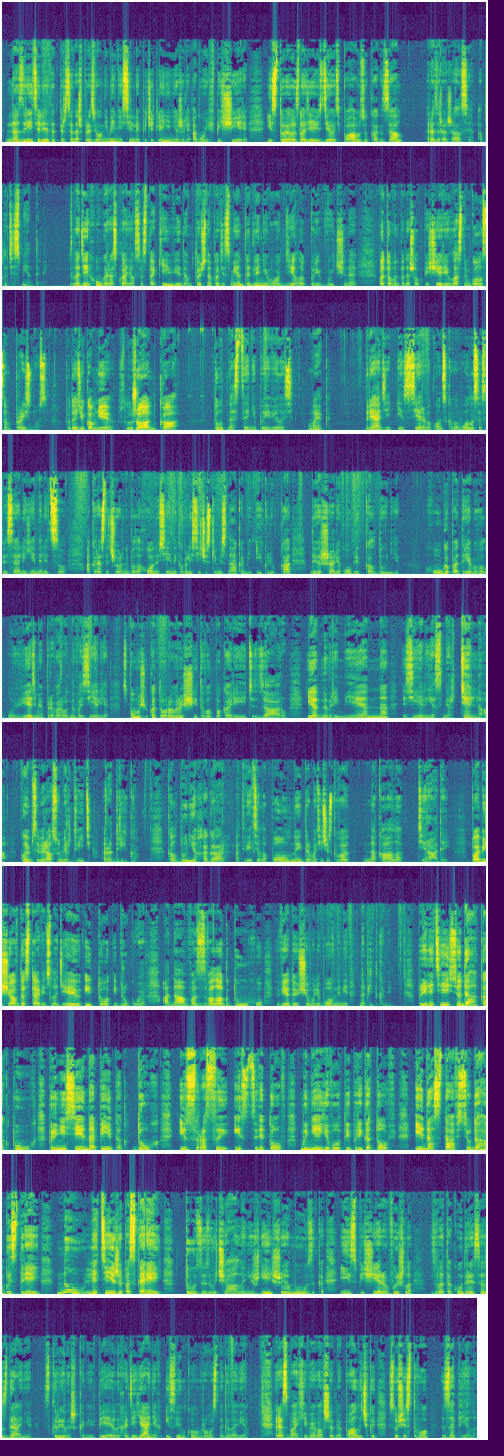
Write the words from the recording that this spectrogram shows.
На зрителей этот персонаж произвел не менее сильное впечатление, нежели огонь в пещере, и стоило злодею сделать паузу, как зал разражался аплодисментами. Злодей Хуга раскланялся с таким видом, точно аплодисменты для него – дело привычное. Потом он подошел к пещере и властным голосом произнес – Подойди ко мне, служанка!» Тут на сцене появилась Мэг. Пряди из серого конского волоса свисали ей на лицо, а красно-черный балахон, усеянный каббалистическими знаками и клюка, довершали облик колдуньи. Хуга потребовал у ведьмы привородного зелья, с помощью которого рассчитывал покорить Зару, и одновременно зелье смертельного, коим собирался умертвить Родриго. Колдунья Хагар ответила полной драматического накала тирадой. Пообещав доставить злодею и то, и другое, она воззвала к духу, ведающему любовными напитками – Прилети сюда, как пух, принеси напиток, дух, из росы, из цветов, мне его ты приготовь и доставь сюда быстрей. Ну, лети же поскорей. Тут зазвучала нежнейшая музыка, и из пещеры вышло золотокудрое создание с крылышками в белых одеяниях и с венком на голове. Размахивая волшебной палочкой, существо – запела.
